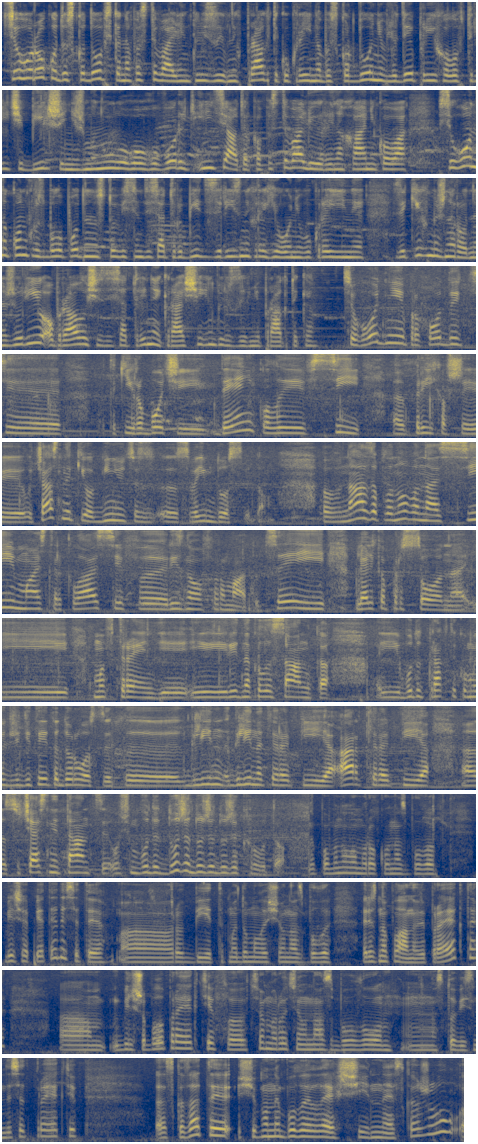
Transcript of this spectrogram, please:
Цього року до Скадовська на фестивалі інклюзивних практик Україна без кордонів людей приїхало втричі більше, ніж минулого, говорить ініціаторка фестивалю Ірина Ханікова. Всього на конкурс було подано 180 робіт з різних регіонів України, з яких міжнародне журі обрало 63 найкращі інклюзивні практики. Сьогодні проходить е, такий робочий день, коли всі е, приїхавші учасники обмінюються е, своїм досвідом. В нас заплановано сім майстер-класів е, різного формату. Це і лялька персона, і ми в тренді, і рідна колесанка, і будуть практикуми для дітей та дорослих, глінотерапія, арт-терапія, сучасні танці. В общем, буде дуже дуже дуже круто. По минулому року у нас було більше 50 е, робіт. Ми думали, що у нас були різнопланові проекти. Е, Більше було проєктів. В цьому році у нас було 180 проєктів. Е, Сказати, що вони були легші, не скажу. Е,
